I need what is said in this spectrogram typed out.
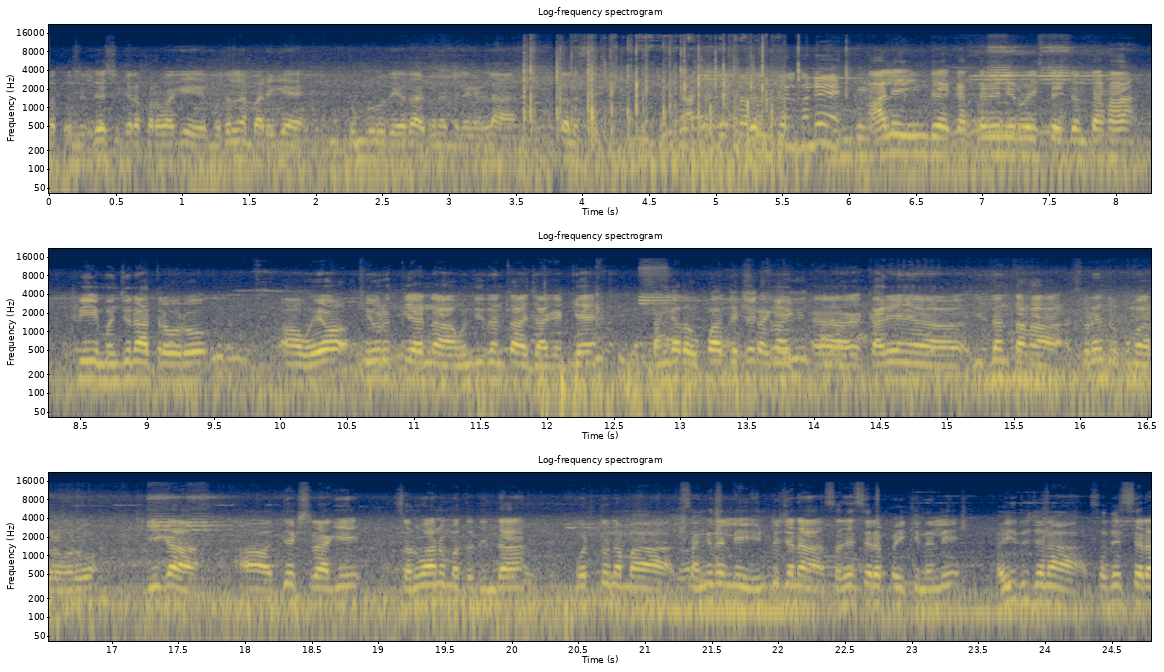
ಮತ್ತು ನಿರ್ದೇಶಕರ ಪರವಾಗಿ ಮೊದಲನೇ ಬಾರಿಗೆ ತುಂಬು ಹೃದಯದ ಅಭಿನಂದನೆಗಳನ್ನ ಸಲ್ಲಿಸ್ತೀವಿ ಹಾಲಿ ಹಿಂದೆ ಕರ್ತವ್ಯ ನಿರ್ವಹಿಸ್ತಾ ಇದ್ದಂತಹ ಪಿ ಮಂಜುನಾಥ್ರವರು ವಯೋ ನಿವೃತ್ತಿಯನ್ನು ಹೊಂದಿದಂತಹ ಜಾಗಕ್ಕೆ ಸಂಘದ ಉಪಾಧ್ಯಕ್ಷರಾಗಿ ಕಾರ್ಯ, ಇದ್ದಂತಹ ಸುರೇಂದ್ರ ಕುಮಾರ್ ರವರು, ಈಗ ಅಧ್ಯಕ್ಷರಾಗಿ ಸರ್ವಾನುಮತದಿಂದ ಒಟ್ಟು ನಮ್ಮ ಸಂಘದಲ್ಲಿ ಎಂಟು ಜನ ಸದಸ್ಯರ ಪೈಕಿನಲ್ಲಿ ಐದು ಜನ ಸದಸ್ಯರ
